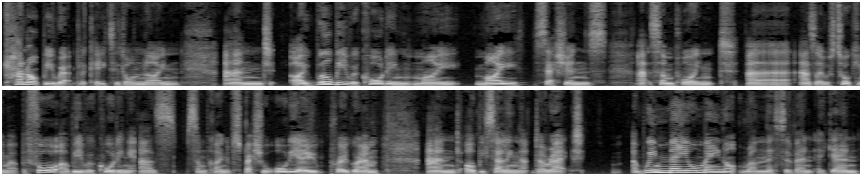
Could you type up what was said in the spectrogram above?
cannot be replicated online, and I will be recording my my sessions at some point. Uh, as I was talking about before, I'll be recording it as some kind of special audio program, and I'll be selling that direct. And we may or may not run this event again.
